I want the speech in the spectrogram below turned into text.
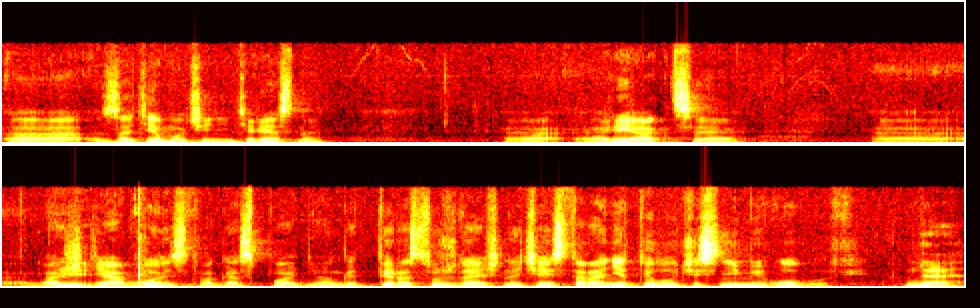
э, затем очень интересно э, реакция вождя воинства Господня. Он говорит, ты рассуждаешь на чьей стороне, ты лучше сними обувь Да.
